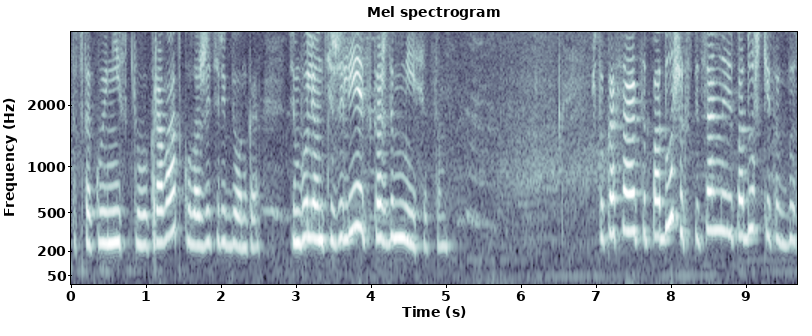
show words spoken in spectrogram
в такую низкую кроватку ложить ребенка. Тем более он тяжелеет с каждым месяцем. Что касается подушек, специальные подушки как бы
